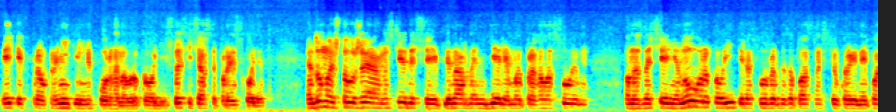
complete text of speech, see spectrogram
этих правоохранительных органов руководить, что сейчас и происходит. Я думаю, что уже на следующей пленарной неделе мы проголосуем о назначении нового руководителя службы безопасности Украины. И по,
